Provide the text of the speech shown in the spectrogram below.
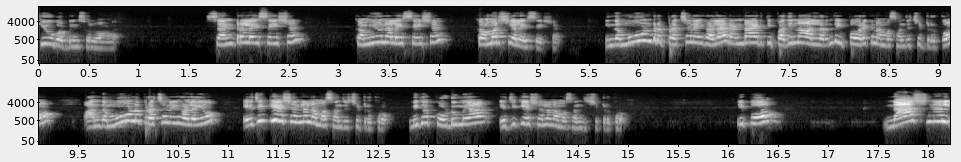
கியூப் அப்படின்னு சொல்லுவாங்க. சென்ட்ரலைசேஷன் கம்யூனலைசேஷன் கமர்ஷியலைசேஷன் இந்த மூன்று பிரச்சனைகளை ரெண்டாயிரத்தி பதினாலுல இருந்து இப்போ வரைக்கும் நம்ம சந்திச்சுட்டு இருக்கோம். அந்த மூணு பிரச்சனைகளையும் எஜுகேஷன்ல நம்ம சந்திச்சுட்டு இருக்கிறோம். மிக கொடுமையா எஜுகேஷன்ல நம்ம சந்திச்சுட்டு இருக்கிறோம். இப்போ நேஷனல்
